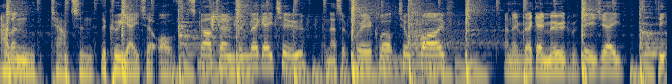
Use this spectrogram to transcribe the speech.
Alan Townsend, the creator of Ska Tones and Reggae 2, and that's at 3 o'clock till 5. And then Reggae Mood with DJ D-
